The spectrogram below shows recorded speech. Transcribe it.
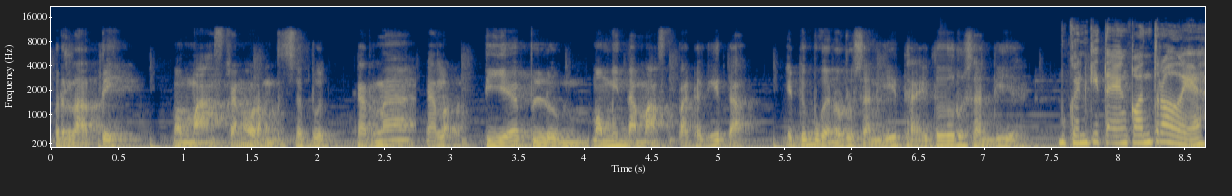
berlatih memaafkan orang tersebut. Karena kalau dia belum meminta maaf kepada kita, itu bukan urusan kita, itu urusan dia. Bukan kita yang kontrol ya?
